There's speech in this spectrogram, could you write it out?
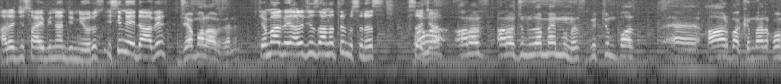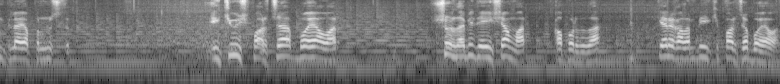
...aracı sahibinden dinliyoruz. İsim neydi abi? Cemal abi benim. Cemal Bey aracınızı anlatır mısınız? Kısaca. Valla araç, aracımıza memnunuz. Bütün baz, e, ağır bakımları komple yapılmıştır. 2-3 parça boya var. Şurada bir değişen var kaportada. Geri kalan bir iki parça boya var.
